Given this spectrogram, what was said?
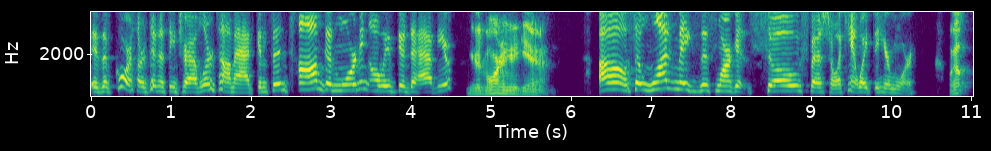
is, of course, our Tennessee traveler, Tom Adkinson. Tom, good morning. Always good to have you. Good morning again. Oh, so what makes this market so special? I can't wait to hear more. Well,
